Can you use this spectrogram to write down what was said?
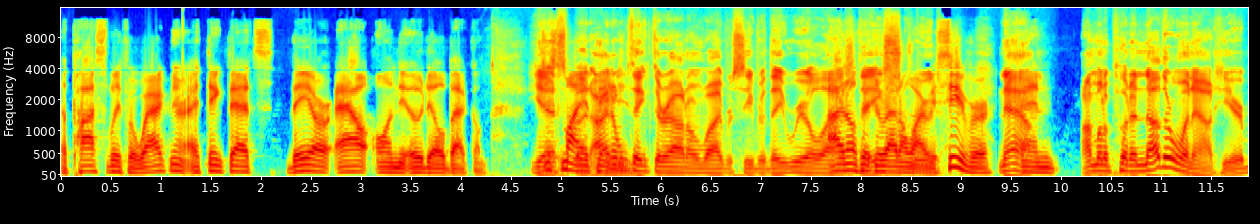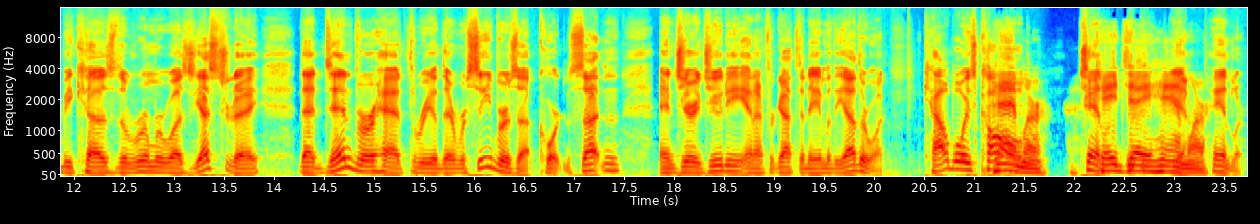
uh, possibly for Wagner. I think that's they are out on the Odell Beckham. Yes, but opinion. I don't think they're out on wide receiver. They realize I don't think they are out on wide receiver now. And I'm going to put another one out here because the rumor was yesterday that Denver had three of their receivers up: Courtland Sutton and Jerry Jeudy, and I forgot the name of the other one. Cowboys called Hamler, Chandler. KJ Hamler, yeah, Handler.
